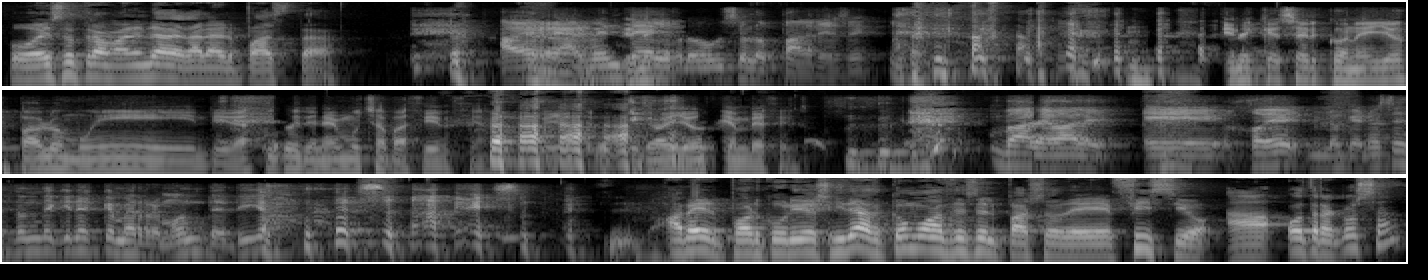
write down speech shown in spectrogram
o es otra manera de ganar pasta. A ver, realmente el grow son los padres, ¿eh? Tienes que ser con ellos, Pablo, muy didáctico y tener mucha paciencia. Ya te lo he explicado yo cien veces. Vale, vale. Eh, joder, lo que no sé es dónde quieres que me remonte, tío. ¿Sabes? A ver, por curiosidad, ¿cómo haces el paso de fisio a otra cosa?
